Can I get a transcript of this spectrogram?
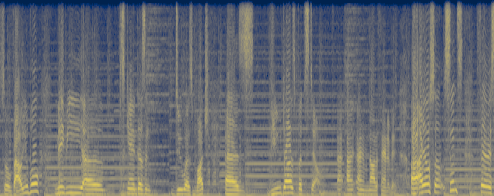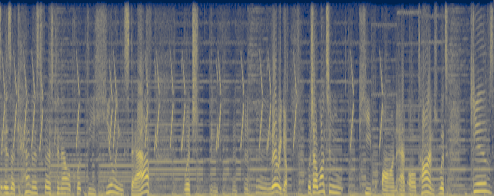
so valuable. Maybe uh, scan doesn't do as much as view does, but still, I, I, am not a fan of it. Uh, I also, since Faris is a chemist, Faris can now equip the healing staff, which, there we go, which I want to keep on at all times, which gives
